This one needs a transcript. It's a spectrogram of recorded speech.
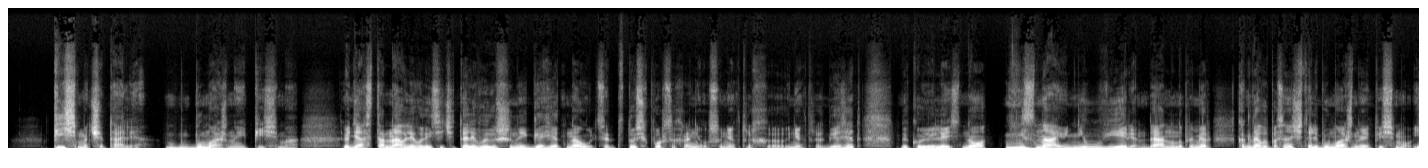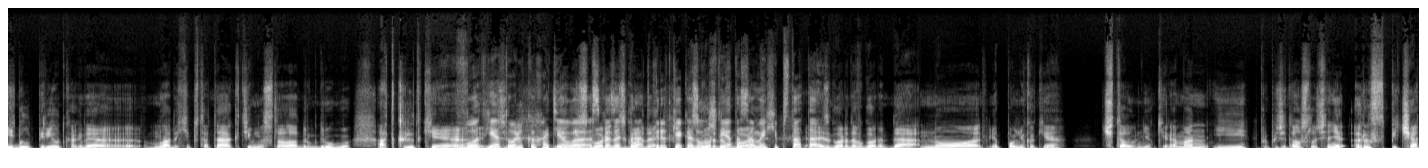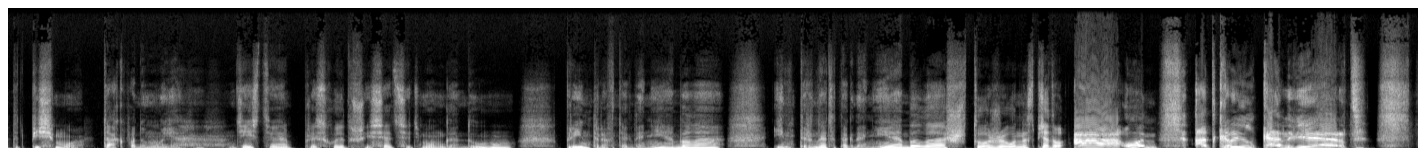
письма читали, бумажные письма. Люди останавливались и читали вывешенные газеты на улице. Это до сих пор сохранилось у некоторых, э, некоторых газет, такое лезть. Но не знаю, не уверен, да, ну, например, когда вы последний читали бумажное письмо? И был период, когда э, младая хипстота активно слала друг другу открытки. Вот э, я из- только хотела из города- сказать из про города- открытки, из оказалось, что города я та самая хипстота. Из города в город, да. Но я помню, как я читал некий роман и предпочитал словосочетание «распечатать письмо». Так, подумал я, действие происходит в 67 году, принтеров тогда не было, интернета тогда не было. Что же он распечатал? А, он открыл конверт!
